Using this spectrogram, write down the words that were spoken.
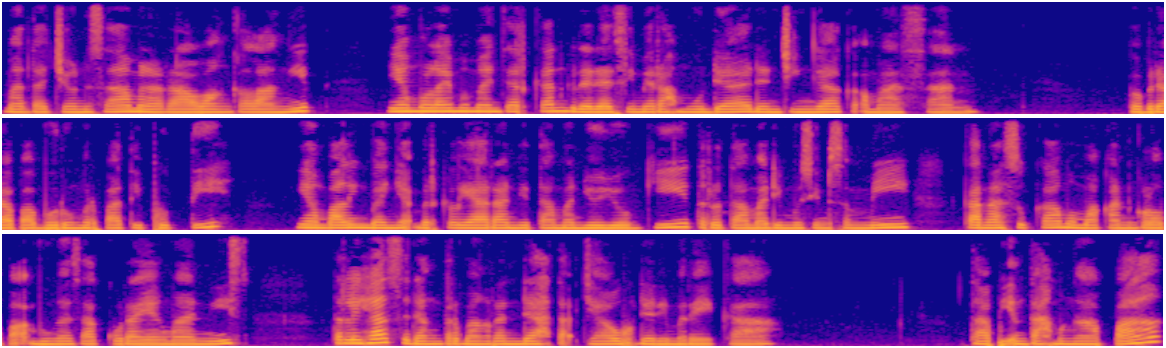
Mata Chunsa menerawang ke langit yang mulai memancarkan gradasi merah muda dan jingga keemasan. Beberapa burung merpati putih yang paling banyak berkeliaran di Taman Yoyogi, terutama di musim semi, karena suka memakan kelopak bunga sakura yang manis, terlihat sedang terbang rendah tak jauh dari mereka. Tapi entah mengapa,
